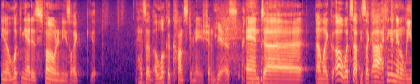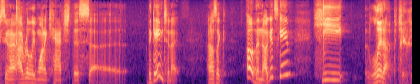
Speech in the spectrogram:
you know, looking at his phone, and he's like, has a, a look of consternation. Yes. And uh, I'm like, oh, what's up? He's like, ah, I think I'm gonna leave soon. I, I really want to catch this uh, the game tonight. And I was like, oh, the Nuggets game? He lit up, JD.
